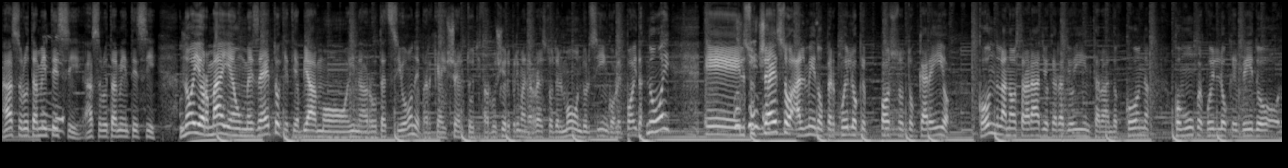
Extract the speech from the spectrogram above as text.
Assolutamente Quindi- sì, assolutamente sì. Noi ormai è un mesetto che ti abbiamo in rotazione perché hai scelto di farlo uscire prima nel resto del mondo il singolo e poi da noi e il successo, almeno per quello che posso toccare io, con la nostra radio che è Radio Interland, con comunque quello che vedo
